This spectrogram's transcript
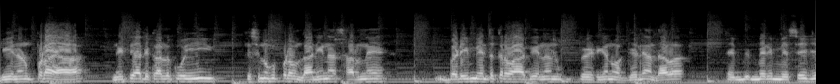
ਵੀ ਇਹਨਾਂ ਨੂੰ ਪੜਾਇਆ ਨਹੀਂ ਤੇ ਅੱਜ ਕੱਲ ਕੋਈ ਕਿਸੇ ਨੂੰ ਕੋਈ ਪੜਾਉਂਦਾ ਨਹੀਂ, ਨਾ ਸਰ ਨੇ ਬੜੀ ਮਿਹਨਤ ਕਰਵਾ ਕੇ ਇਹਨਾਂ ਨੂੰ ਬੇਟੀਆਂ ਨੂੰ ਅੱਗੇ ਲਿਆਂਦਾ ਵਾ ਤੇ ਮੇ- ਮੇਰੀ ਮੈਸੇਜ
